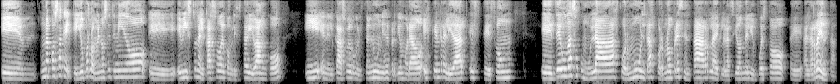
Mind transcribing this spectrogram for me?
eh, una cosa que, que, yo por lo menos he tenido, eh, he visto en el caso del congresista Vivanco y en el caso del congresista Núñez del Partido Morado, es que en realidad este, son eh, deudas acumuladas por multas por no presentar la declaración del impuesto a la renta.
